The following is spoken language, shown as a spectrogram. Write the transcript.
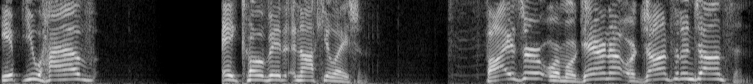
if you have a COVID inoculation, Pfizer or Moderna or Johnson and Johnson,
